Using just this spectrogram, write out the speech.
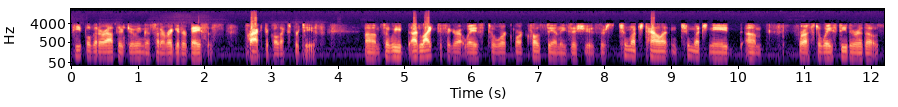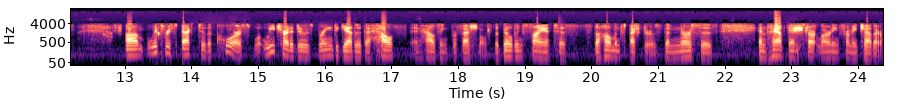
people that are out there doing this on a regular basis, practical expertise. Um, so we, I'd like to figure out ways to work more closely on these issues. There's too much talent and too much need um, for us to waste either of those. Um, with respect to the course, what we try to do is bring together the health and housing professionals, the building scientists, the home inspectors, the nurses, and have them start learning from each other.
